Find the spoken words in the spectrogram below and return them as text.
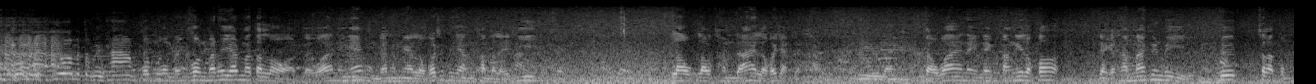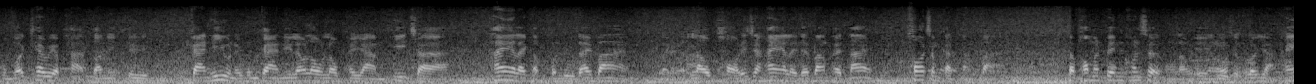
เพราะว่ามันพี่ว่ามันตรงกันข้ามผมผมเป็นคนมัธยัสถ์มาตลอด แต่ว่าในแง่ของการทำงานเราก็จะพยายามทำอะไรที่ เราเราทำได้เราก็อยากจะทำแต่ว่าในในครั้งนี้เราก็อยากจะทำมากขึ้นไปอีกคือสำหรับผมผมว่า career path ตอนนี้คือ การที่อยู่ในวงการนี้แล้วเราเราพยายามที่จะ ให้อะไรกับคนดูได้บ้างอะไรเงี้ยเราพอที่จะให้อะไรได้บ้างภายใต้ข้อจำกัดต่างๆ แต่พอมันเป็นคอนเสิร์ตของเราเองเรารู้สึกว่าเราอยากให้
